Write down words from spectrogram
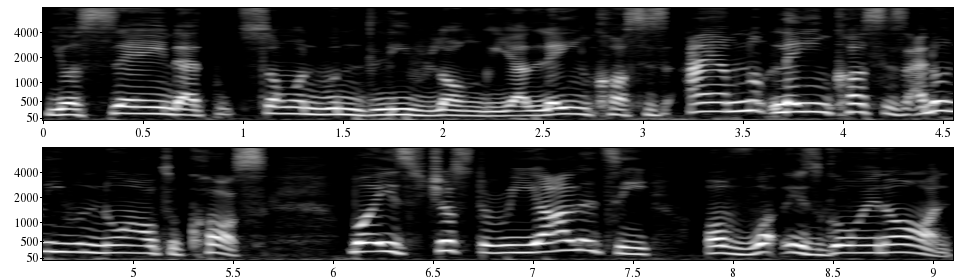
you're saying that someone wouldn't live long. You're laying curses. I am not laying curses. I don't even know how to curse. But it's just the reality of what is going on.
